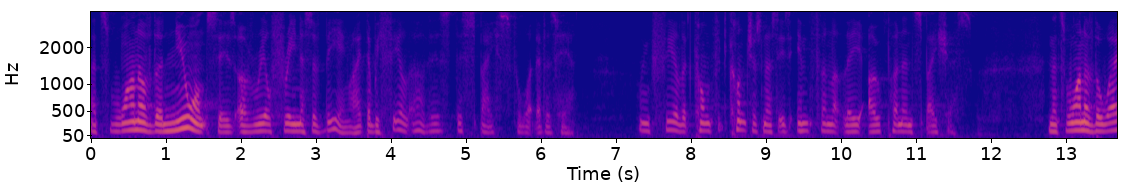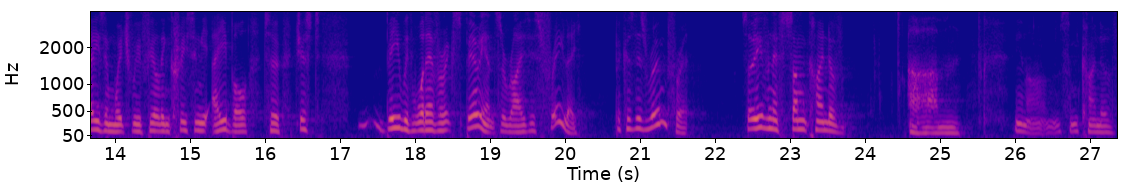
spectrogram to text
That's one of the nuances of real freeness of being, right? That we feel, oh, there's this space for whatever's here. We feel that consciousness is infinitely open and spacious. And that's one of the ways in which we feel increasingly able to just be with whatever experience arises freely because there's room for it. So even if some kind of, um, you know, some kind of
